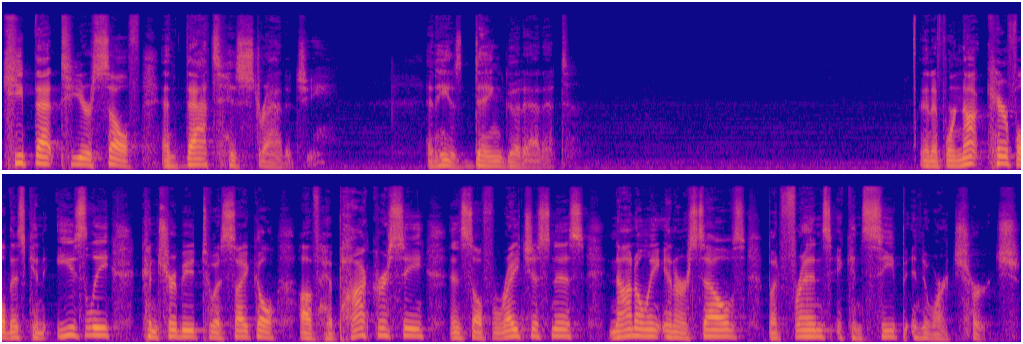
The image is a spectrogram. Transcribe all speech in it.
Keep that to yourself. And that's his strategy and he is dang good at it. And if we're not careful, this can easily contribute to a cycle of hypocrisy and self righteousness, not only in ourselves, but friends, it can seep into our church.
